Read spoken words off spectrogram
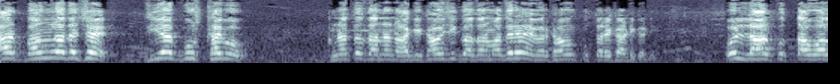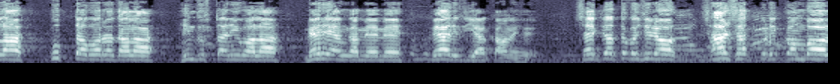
আর বাংলাদেশে জিয়া গোস খাইবো। আপনারা তো জানেন আগে খাওয়াইছি গদার মাঝে এবার খাওয়ান কুত্তারে কাটি কাটি। ওই লাল কুত্তাওয়ালা কুত্তা বড় দালা হিন্দুস্তানি ওয়ালা মেরে আঙ্গা মে মে প্যারি জিয়া কামে হে। শেখ তো কইছিল সাড়ে সাত কোটি কম্বল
